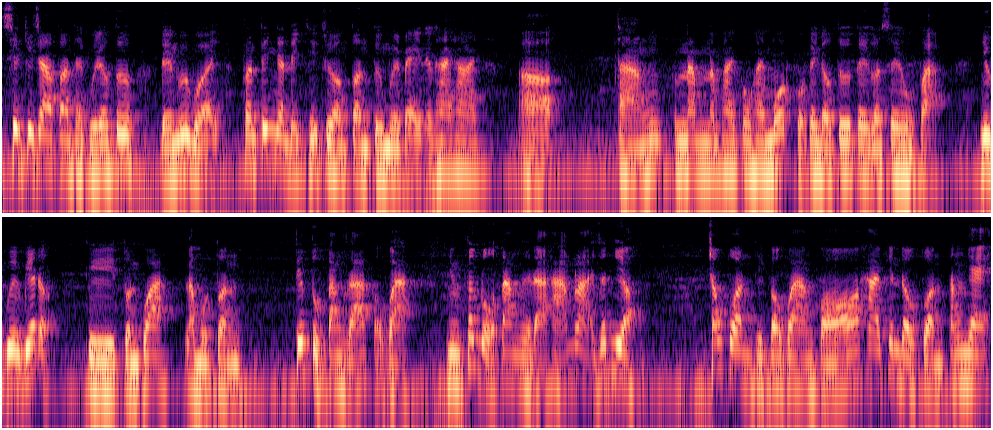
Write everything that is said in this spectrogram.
Xin kính chào toàn thể quý đầu tư đến với buổi phân tích nhận định thị trường tuần từ 17 đến 22 uh, ờ, tháng 5 năm 2021 của kênh đầu tư TGC Hùng Phạm. Như quý vị biết rồi, thì tuần qua là một tuần tiếp tục tăng giá cậu vàng nhưng tốc độ tăng thì đã hãm lại rất nhiều. Trong tuần thì cậu vàng có hai phiên đầu tuần tăng nhẹ,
